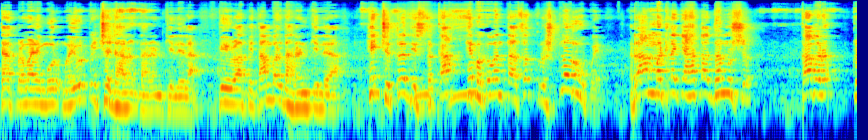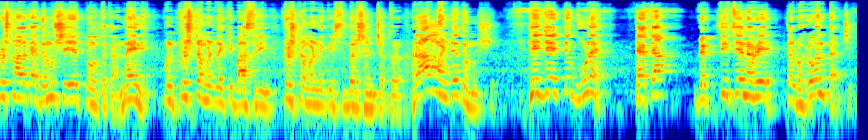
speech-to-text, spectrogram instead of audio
त्याचप्रमाणे मोर मयूरपिच्छ धारण धारण केलेला पिवळा पितांबर धारण केलेला हे चित्र दिसतं का? हे भगवंताचं कृष्ण रूप आहे. राम म्हटलं की हातात धनुष्य. का बरं? कृष्णाला काय धनुष्य येत नव्हतं का? नाही नाही. पण कृष्ण म्हटलं की बासरी कृष्ण म्हणलं की सुदर्शन चक्र राम म्हणजे धनुष्य. हे जे ते गुण आहेत त्या त्या व्यक्तीचे नव्हे तर भगवंताचे.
